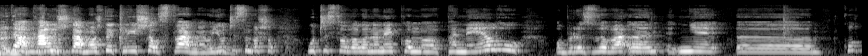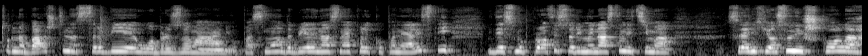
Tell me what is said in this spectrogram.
da, Kališ, da, možda je kliša, ali stvarno. Evo, juče sam baš učestvovala na nekom e, panelu obrazovanje, e, kulturna baština Srbije u obrazovanju. Pa smo onda bili nas nekoliko panelisti, gde smo profesorima i nastavnicima srednjih i osnovnih škola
